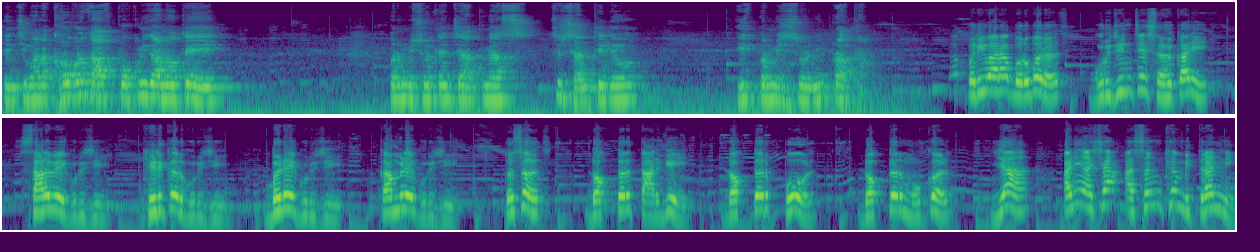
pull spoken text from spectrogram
त्यांची मला खरोखरच आज पोकळी जाणवते. परमेश्वर त्यांच्या आत्म्यास शांती देव हीच परमेश्वरनी प्रार्थना. परिवाराबरोबरच गुरुजींचे सहकारी साळवे गुरुजी. खेडकर गुरुजी बडे गुरुजी कांबळे गुरुजी तसंच doctor Targe doctor Pol doctor Mokal या आणि अशा असंख्य मित्रांनी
